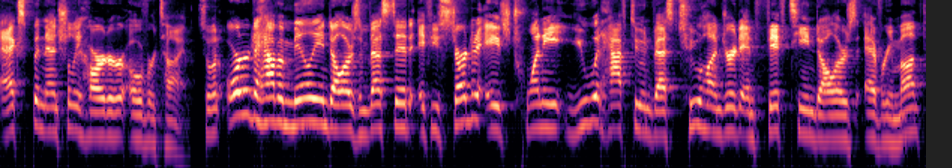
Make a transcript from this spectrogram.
exponentially harder over time. So in order to have a million dollars invested, if you started at age 20, you would have to invest $215 every month.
